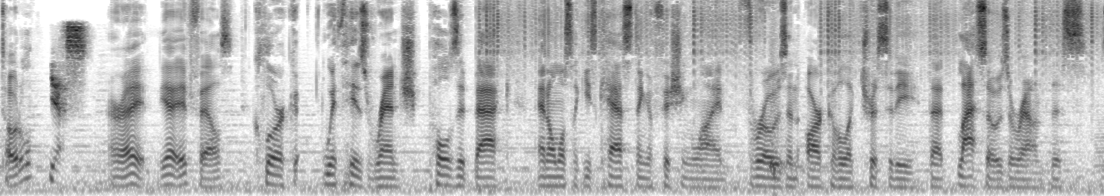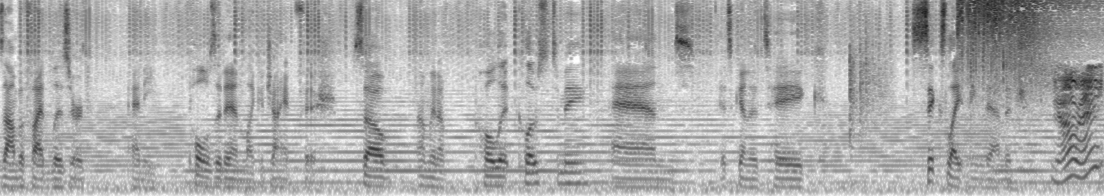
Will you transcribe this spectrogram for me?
Total? Yes. All right, yeah, it fails. Clork, with his wrench, pulls it back and almost like he's casting a fishing line, throws an arc of electricity that lassos around this zombified lizard, and he pulls it in like a giant fish. So I'm gonna pull it close to me, and it's gonna take six lightning damage, All right.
